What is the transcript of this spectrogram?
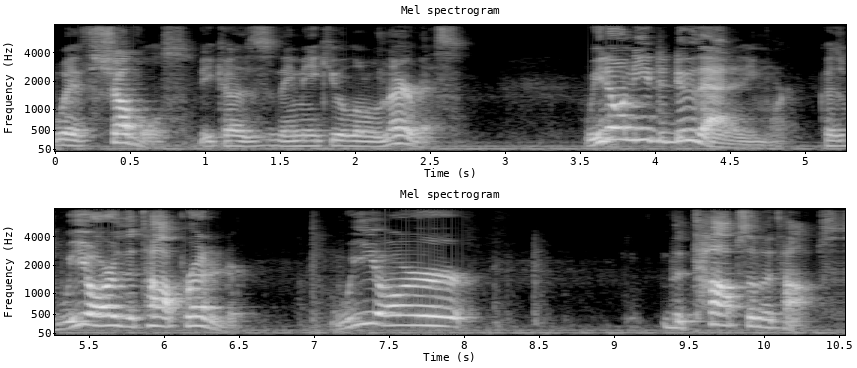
with shovels because they make you a little nervous. We don't need to do that anymore because we are the top predator. We are the tops of the tops.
